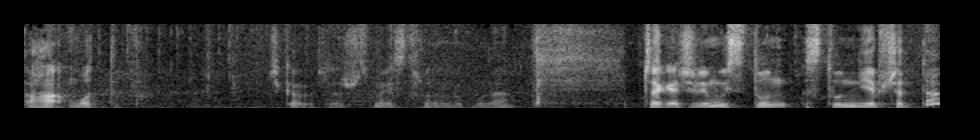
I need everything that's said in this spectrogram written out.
Aha. What. Ciekawe też z mojej strony w ogóle. Czekaj, czyli mój stun, stun nie przed tam?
